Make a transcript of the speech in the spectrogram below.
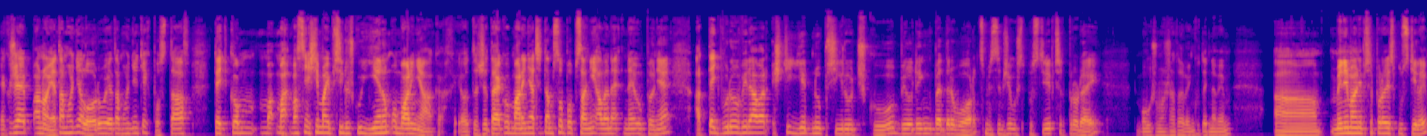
Jakože ano, je tam hodně loru, je tam hodně těch postav. Teďko ma, ma, vlastně ještě mají příručku jenom o mariňákách. Jo? Takže to jako mariňáci tam jsou popsaní, ale ne, ne úplně. A teď budou vydávat ještě jednu příručku, Building Better Worlds, myslím, že už spustili předprodej. Nebo už možná to je venku, teď nevím. A minimálně předprodej spustili.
